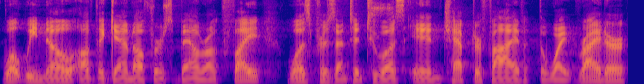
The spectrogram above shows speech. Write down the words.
what we know of the Gandalf vs. Balrog fight was presented to us in Chapter 5, The White Rider,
